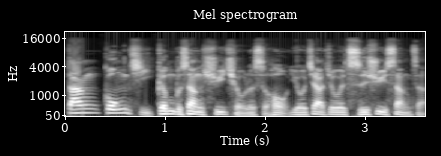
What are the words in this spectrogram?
当供给跟不上需求的时候，油价就会持续上涨；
